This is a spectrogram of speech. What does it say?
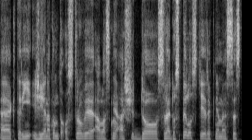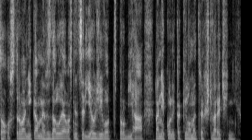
eh, který žije na tomto ostrově a vlastně až do své dospělosti, řekněme, se z toho ostrova nikam nevzdaluje. Vlastně celý jeho život probíhá na několika kilometrech čtverečních.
